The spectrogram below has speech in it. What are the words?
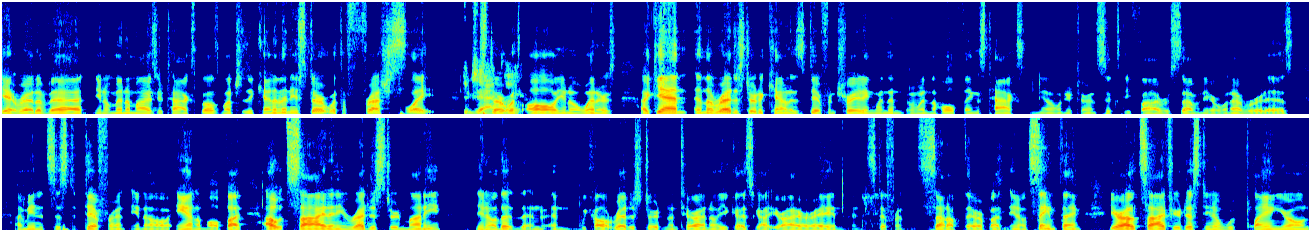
get rid of it. You know, minimize your tax bill as much as you can, and then you start with a fresh slate. Exactly. You start with all you know winners. Again, and the registered account is different trading when the when the whole thing's taxed. You know, when you turn sixty five or seventy or whenever it is. I mean, it's just a different you know animal. But outside any registered money, you know, the, the and, and we call it registered in Ontario. I know you guys got your IRA and, and it's different setup there, but you know, same thing. You're outside if you're just you know playing your own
